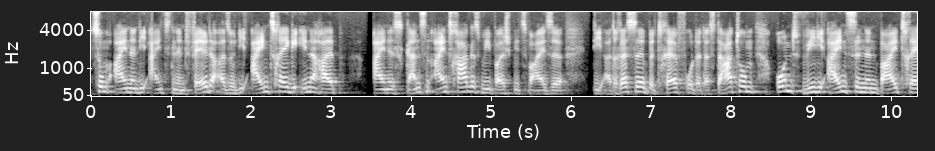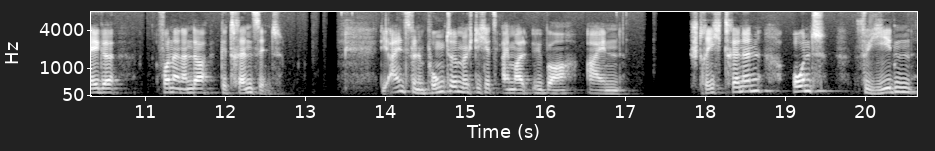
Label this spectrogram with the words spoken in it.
Zum einen die einzelnen Felder, also die Einträge innerhalb eines ganzen Eintrages, wie beispielsweise die Adresse, Betreff oder das Datum und wie die einzelnen Beiträge voneinander getrennt sind. Die einzelnen Punkte möchte ich jetzt einmal über einen Strich trennen und für jeden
